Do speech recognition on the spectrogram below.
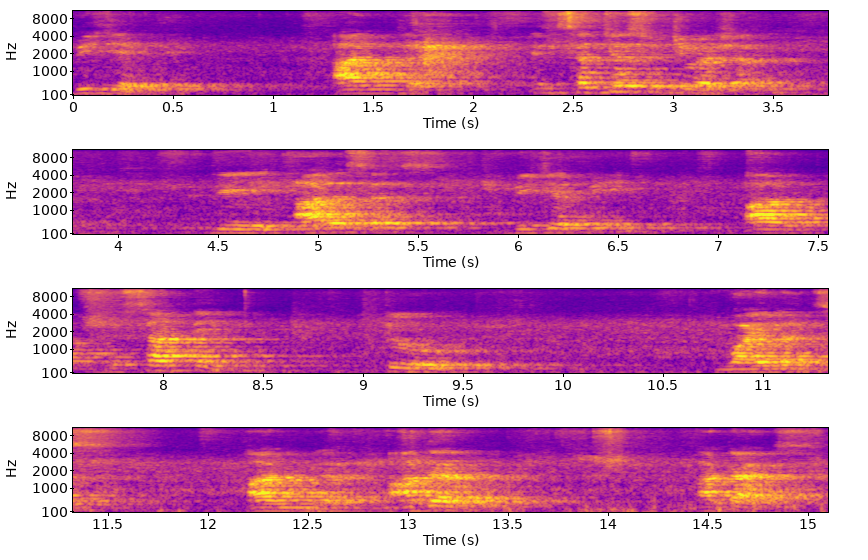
BJP. And in such a situation, the RSS, BJP are resorting to violence and other attacks,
